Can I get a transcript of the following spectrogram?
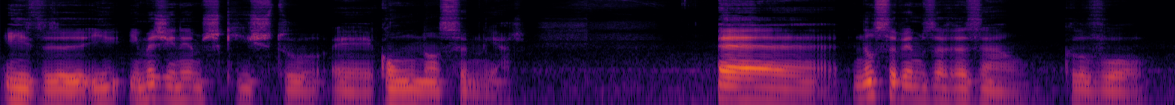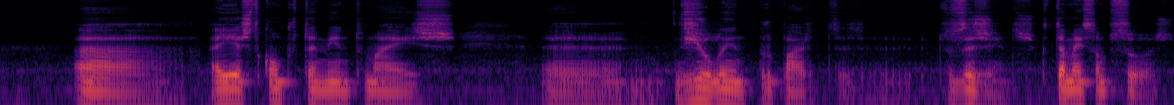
e, de, e, imaginemos que isto é com o nosso familiar. Uh, não sabemos a razão que levou a, a este comportamento mais uh, violento por parte dos agentes, que também são pessoas.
